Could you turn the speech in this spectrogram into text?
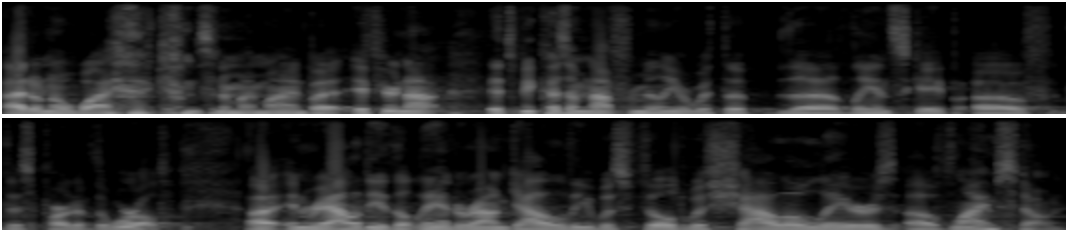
I don't know why that comes into my mind, but if you're not, it's because I'm not familiar with the, the landscape of this part of the world. Uh, in reality, the land around Galilee was filled with shallow layers of limestone.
